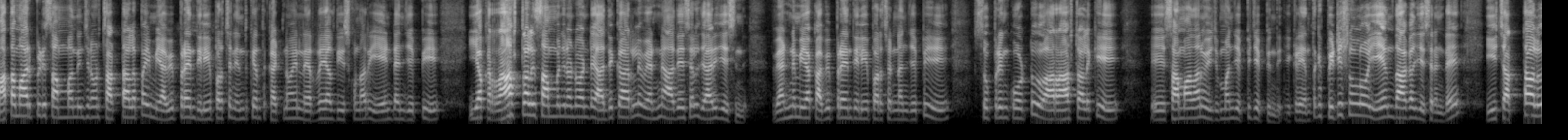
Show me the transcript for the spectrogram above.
మత మార్పిడి సంబంధించిన చట్టాలపై మీ అభిప్రాయం తెలియపరచండి. ఎందుకు ఇంత కఠినమైన నిర్ణయాలు తీసుకున్నారు? ఏంటని చెప్పి ఈ యొక్క రాష్ట్రాలకు సంబంధించినటువంటి అధికారులు వెంటనే ఆదేశాలు జారీ చేసింది. వెంటనే మీ యొక్క అభిప్రాయం తెలియపరచండి అని చెప్పి సుప్రీంకోర్టు ఆ రాష్ట్రాలకి సమాధానం ఇవ్వమని చెప్పి చెప్పింది. ఇక్కడ ఎంతకి పిటిషన్లో ఏం దాఖలు చేశారంటే ఈ చట్టాలు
